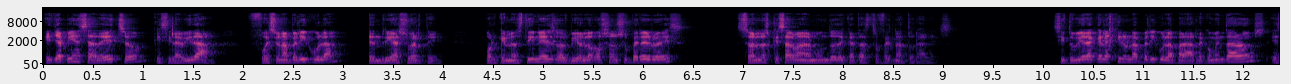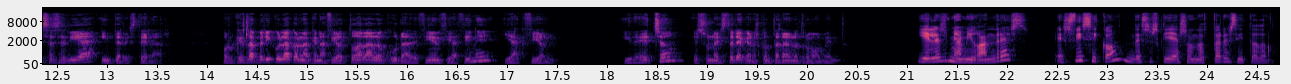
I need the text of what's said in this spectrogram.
Ella piensa, de hecho, que si la vida fuese una película, tendría suerte, porque en los cines los biólogos son superhéroes, son los que salvan al mundo de catástrofes naturales. Si tuviera que elegir una película para recomendaros, esa sería Interstellar, porque es la película con la que nació toda la locura de ciencia, cine y acción. Y de hecho, es una historia que nos contará en otro momento. Y él es mi amigo Andrés. Es físico, de esos que ya son doctores y todo.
